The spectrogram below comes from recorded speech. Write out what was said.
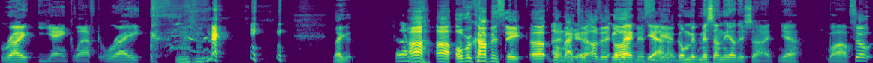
right, yank left, right. Mm-hmm. like uh, uh, overcompensate. Uh, go back to the other. Go uh, back. Miss yeah, again. go miss on the other side. Yeah. Wow. So,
